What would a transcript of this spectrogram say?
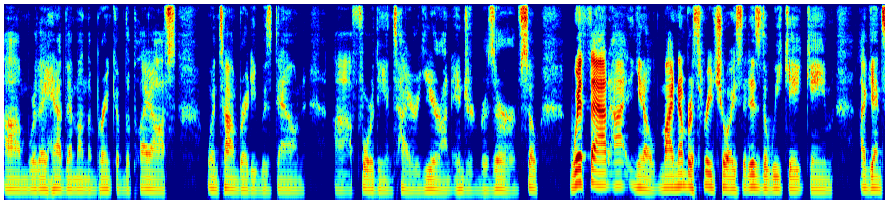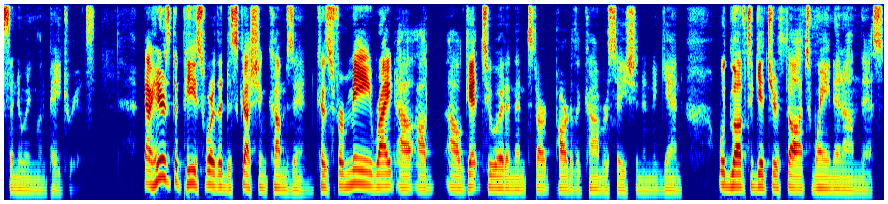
um, where they had them on the brink of the playoffs when Tom Brady was down uh, for the entire year on injured reserve. So with that, I, you know, my number three choice, it is the week eight game against the New England Patriots. Now, here's the piece where the discussion comes in, because for me, right, I'll, I'll I'll get to it and then start part of the conversation. And again, would love to get your thoughts weighing in on this.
